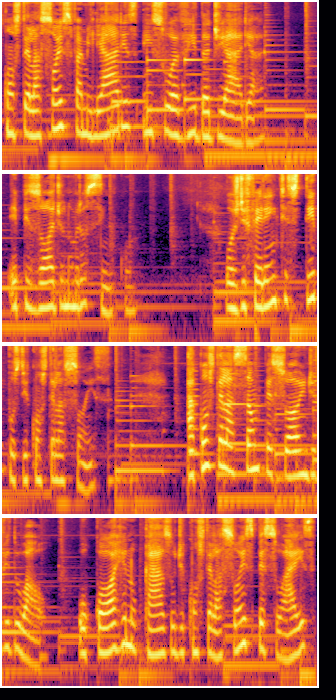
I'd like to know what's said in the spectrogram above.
constelações familiares em sua vida diária. Episódio número 5. Os diferentes tipos de constelações. A constelação pessoal individual ocorre no caso de constelações pessoais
